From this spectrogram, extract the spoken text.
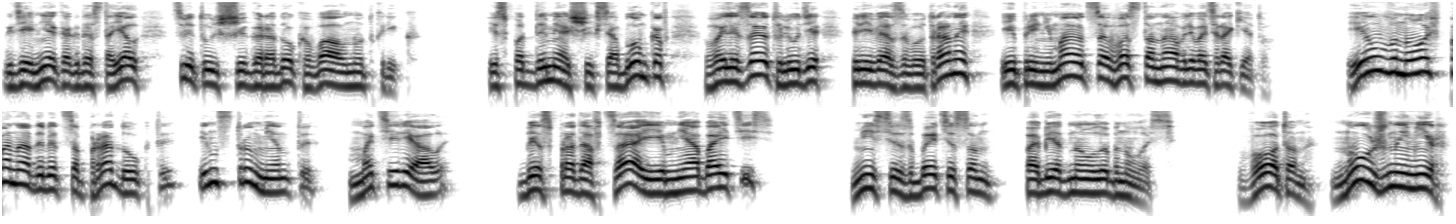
где некогда стоял цветущий городок Валнут-Крик. Из-под дымящихся обломков вылезают люди, перевязывают раны и принимаются восстанавливать ракету. Им вновь понадобятся продукты, инструменты, материалы. Без продавца им не обойтись. Миссис Беттисон победно улыбнулась. Вот он, нужный мир.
